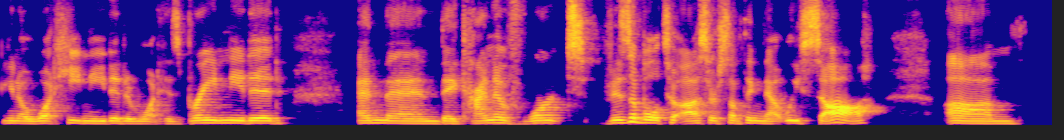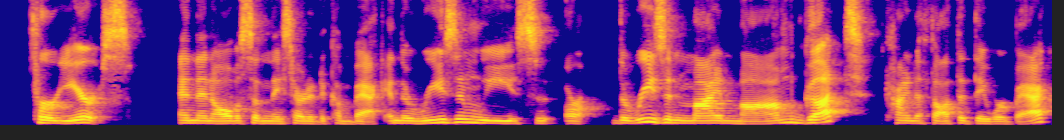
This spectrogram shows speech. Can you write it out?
you know, what he needed and what his brain needed and then they kind of weren't visible to us or something that we saw um, for years and then all of a sudden they started to come back and the reason we or the reason my mom gut kind of thought that they were back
